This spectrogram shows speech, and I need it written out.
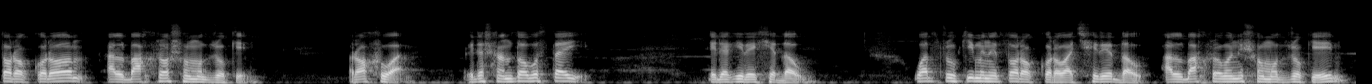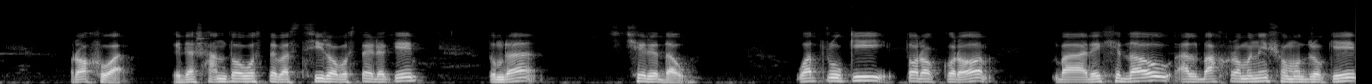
তরক করো আল বাখর সমুদ্রকে। রখোয়া এটা শান্ত অবস্থায় এটাকে রেখে দাও। ওয়াত্রুকি মানে তরক করো বা ছেড়ে দাও। আল বাখর মানে সমুদ্রকে রখোয়া এটা শান্ত অবস্থায় বা স্থির অবস্থায় এটাকে তোমরা ছেড়ে দাও। ওয়াত্রুকি তরক কর বা রেখে দাও। আল বাখর মানে সমুদ্রকে।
